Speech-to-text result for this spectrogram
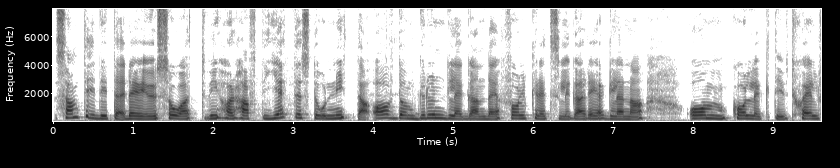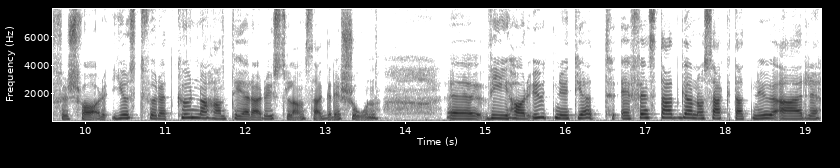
samtidigt är det ju så att vi har haft jättestor nytta av de grundläggande folkrättsliga reglerna om kollektivt självförsvar just för att kunna hantera Rysslands aggression. Eh, vi har utnyttjat FN-stadgan och sagt att nu är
